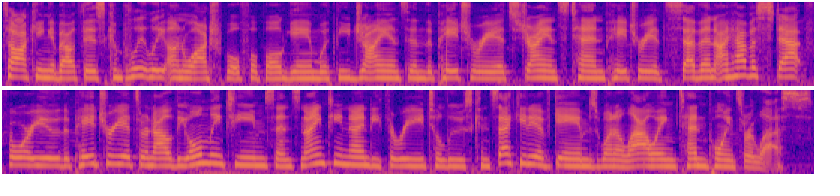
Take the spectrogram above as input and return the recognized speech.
talking about this completely unwatchable football game with the Giants and the Patriots. Giants 10, Patriots 7. I have a stat for you. The Patriots are now the only team since 1993 to lose consecutive games when allowing 10 points or less.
